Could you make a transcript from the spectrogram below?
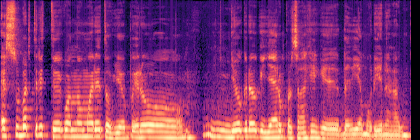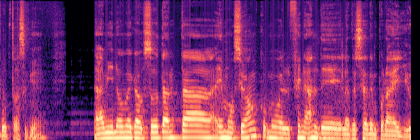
es súper triste cuando muere Tokio, pero yo creo que ya era un personaje que debía morir en algún punto, así que a mí no me causó tanta emoción como el final de la tercera temporada de You.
